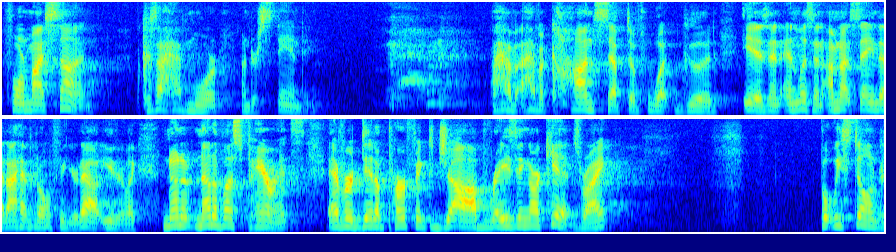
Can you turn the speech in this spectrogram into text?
for my son because I have more understanding. I have, I have a concept of what good is. And, and listen, I'm not saying that I have it all figured out either. Like, none of, none of us parents ever did a perfect job raising our kids, right? But we still under,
